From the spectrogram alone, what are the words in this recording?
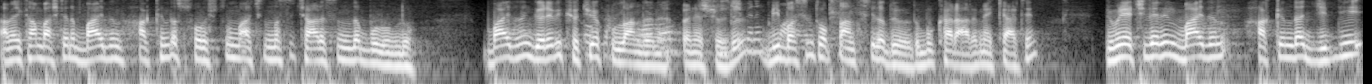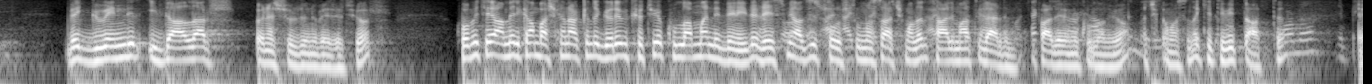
Amerikan Başkanı Biden hakkında soruşturma açılması çağrısında bulundu. Biden'ın görevi kötüye kullandığını öne sürdü. Bir basın toplantısıyla duyurdu bu kararı McCarthy. Cumhuriyetçilerin Biden hakkında ciddi ve güvenilir iddialar öne sürdüğünü belirtiyor. Komiteye Amerikan Başkanı hakkında görevi kötüye kullanma nedeniyle resmi aziz soruşturması açmaları talimatı verdim ifadelerini kullanıyor açıklamasında ki tweet de attı. Ee,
